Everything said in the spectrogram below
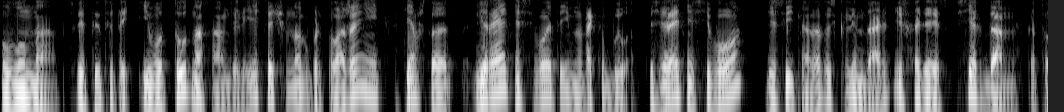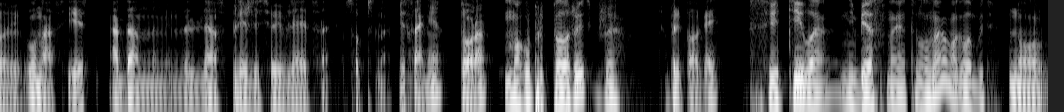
луна, цветы, цветы. И вот тут, на самом деле, есть очень много предположений с тем, что, вероятнее всего, это именно так и было. То есть, вероятнее всего, действительно, да, то есть календарь, исходя из всех данных, которые у нас есть, а данными для нас прежде всего является, собственно, Писание, Тора, Могу предположить уже. предполагай. Светило небесное, это луна могла быть? Ну,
